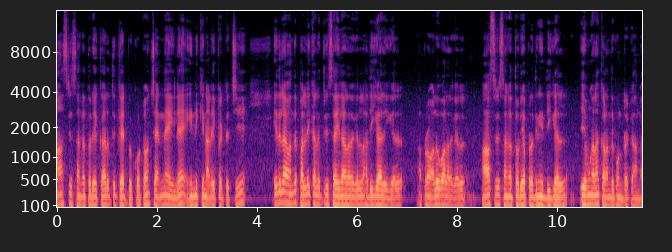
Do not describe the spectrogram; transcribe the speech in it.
ஆசிரியர் சங்கத்துடைய கருத்து கேட்பு கூட்டம் சென்னையில் இன்னைக்கு நடைபெற்றுச்சு. இதில் வந்து பள்ளி கல்வித்துறை செயலாளர்கள் அதிகாரிகள் அப்புறம் அலுவலர்கள் ஆசிரியர் சங்கத்துடைய பிரதிநிதிகள் இவங்கெல்லாம் கலந்து கொண்டிருக்காங்க.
